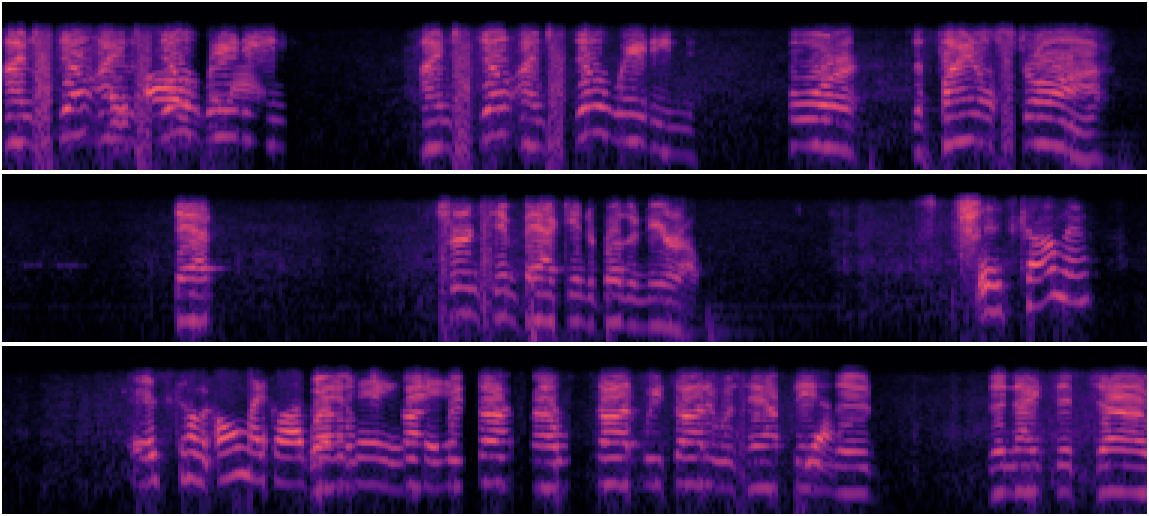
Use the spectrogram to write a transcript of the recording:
I'm still I'm still waiting. I'm still I'm still waiting for the final straw that turns him back into Brother Nero. It's coming. It's coming. Oh my God, Well, other day, we thought, okay? we thought well, we thought we thought it was happening Yeah. the the night that uh,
